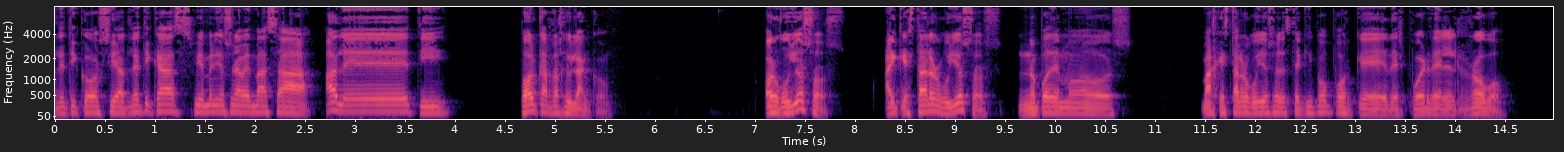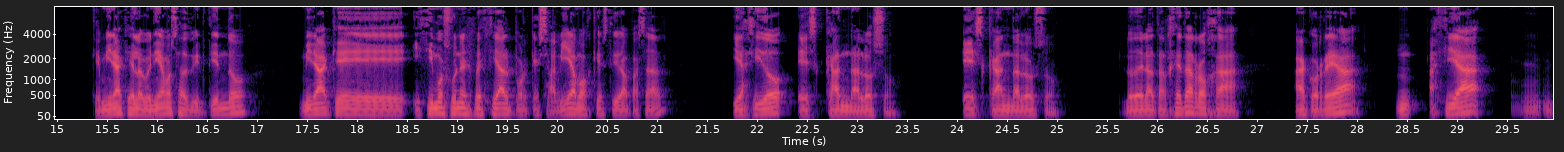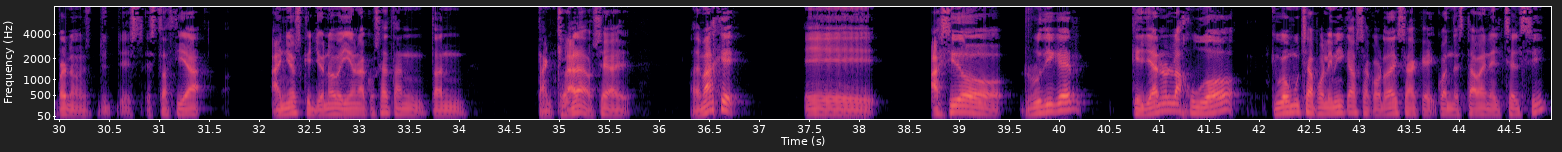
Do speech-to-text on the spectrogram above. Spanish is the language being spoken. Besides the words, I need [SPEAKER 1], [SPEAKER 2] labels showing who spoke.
[SPEAKER 1] Atléticos y atléticas, bienvenidos una vez más a Atleti por Carlos y Blanco. Orgullosos, hay que estar orgullosos. No podemos más que estar orgullosos de este equipo porque después del robo, que mira que lo veníamos advirtiendo, mira que hicimos un especial porque sabíamos que esto iba a pasar y ha sido escandaloso, escandaloso. Lo de la tarjeta roja a Correa mm, hacía bueno, esto hacía años que yo no veía una cosa tan, tan, tan clara. O sea, además que eh, ha sido Rudiger que ya no la jugó, que hubo mucha polémica, ¿os acordáis que cuando estaba en el Chelsea?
